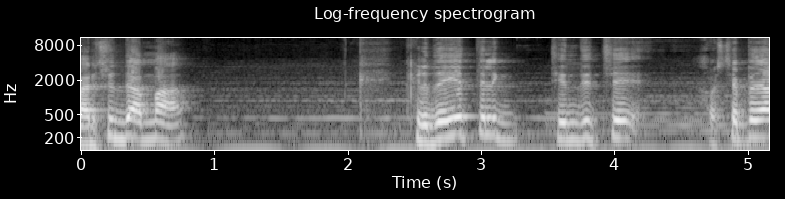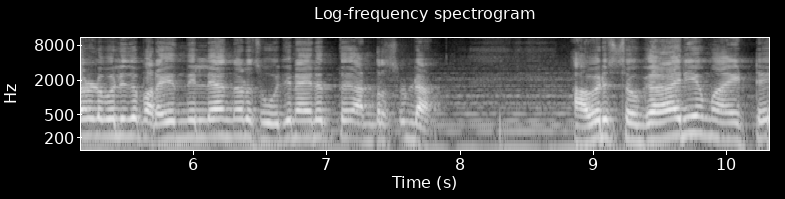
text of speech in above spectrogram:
പരിശുദ്ധ അമ്മ ഹൃദയത്തിൽ ചിന്തിച്ച് ഔഷധപിതാവിനോട് പോലും ഇത് പറയുന്നില്ല എന്നുള്ള സൂചന അതിനകത്ത് അണ്ടർസ്റ്റുഡാണ് അവർ സ്വകാര്യമായിട്ട്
